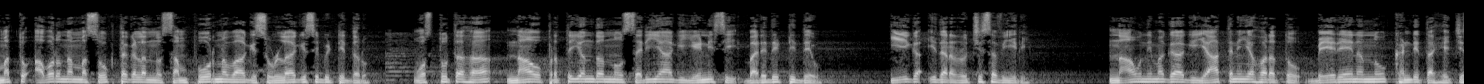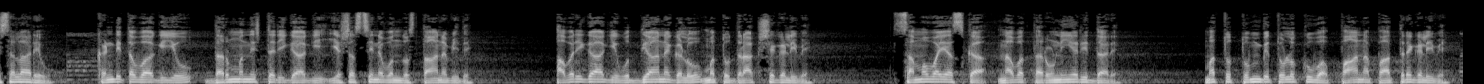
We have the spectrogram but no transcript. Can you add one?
ಮತ್ತು ಅವರು ನಮ್ಮ ಸೂಕ್ತಗಳನ್ನು ಸಂಪೂರ್ಣವಾಗಿ ಸುಳ್ಳಾಗಿಸಿ ಬಿಟ್ಟಿದ್ದರು ವಸ್ತುತಃ ನಾವು ಪ್ರತಿಯೊಂದನ್ನು ಸರಿಯಾಗಿ ಎಣಿಸಿ ಬರೆದಿಟ್ಟಿದ್ದೆವು. ಈಗ ಇದರ ರುಚಿಸವೀರಿ ನಾವು ನಿಮಗಾಗಿ ಯಾತನೆಯ ಹೊರತು ಬೇರೇನನ್ನೂ ಖಂಡಿತ ಹೆಚ್ಚಿಸಲಾರೆವು. ಖಂಡಿತವಾಗಿಯೂ ಧರ್ಮನಿಷ್ಠರಿಗಾಗಿ ಯಶಸ್ಸಿನ ಒಂದು ಸ್ಥಾನವಿದೆ. ಅವರಿಗಾಗಿ ಉದ್ಯಾನಗಳು ಮತ್ತು ದ್ರಾಕ್ಷೆಗಳಿವೆ. ಸಮವಯಸ್ಕ ನವ ತರುಣಿಯರಿದ್ದಾರೆ ಮತ್ತು ತುಂಬಿ ತುಳುಕುವ ಪಾನ ಪಾತ್ರೆಗಳಿವೆ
